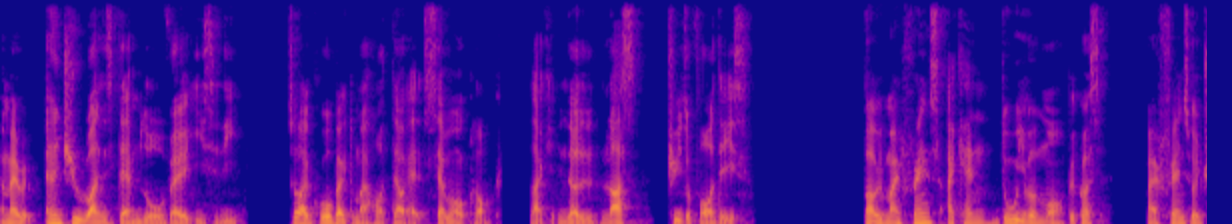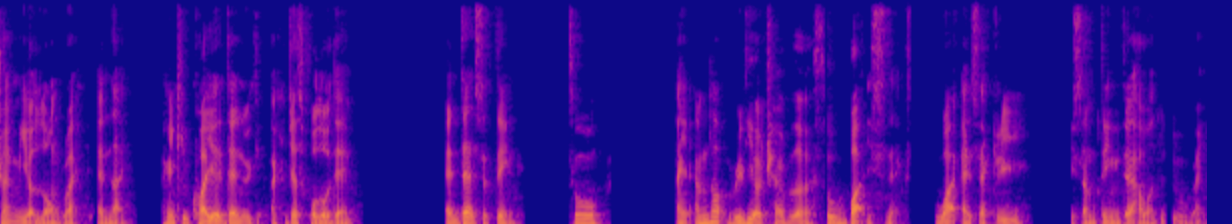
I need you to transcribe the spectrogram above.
And my energy runs damn low very easily. So I go back to my hotel at 7 o'clock, like in the last 3 to 4 days. But with my friends, I can do even more because my friends will drag me along, right, at night. I can keep quiet, then can, I can just follow them. And that's the thing. So I, I'm not really a traveler. So what is next? What exactly is something that I want to do, right?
